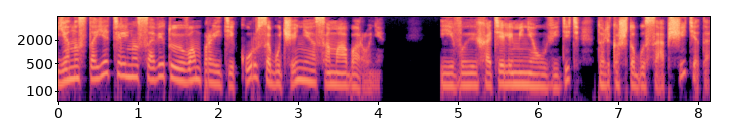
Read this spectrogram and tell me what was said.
Я настоятельно советую вам пройти курс обучения самообороне. И вы хотели меня увидеть, только чтобы сообщить это?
